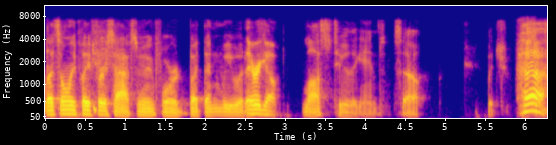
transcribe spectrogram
Let's only play first halves moving forward, but then we would There we go. lost two of the games. So, which, well,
